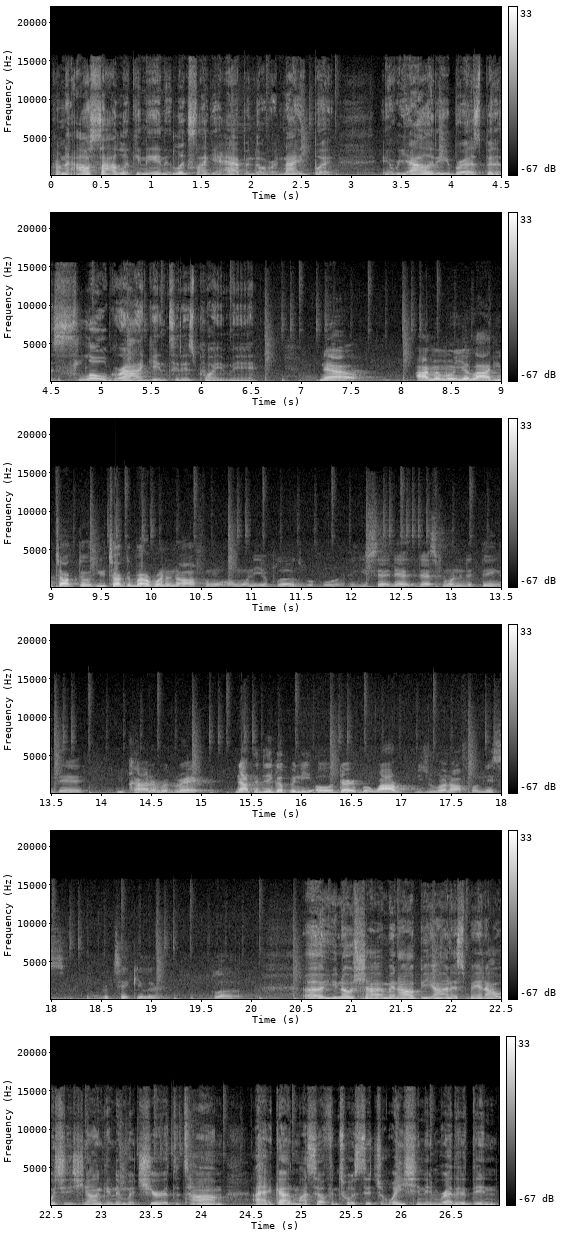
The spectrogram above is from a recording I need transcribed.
from the outside looking in, it looks like it happened overnight. But in reality, bro, it's been a slow grind getting to this point, man. Now, I remember when you're live, you talked you talked about running off on, on one of your plugs before, and you said that that's one of the things that you kind of regret. Not to dig up any old dirt, but why did you run off on this particular plug? Uh, you know, Sean, man, I'll be honest, man. I was just young and immature at the time. I had gotten myself into a situation, and rather than,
